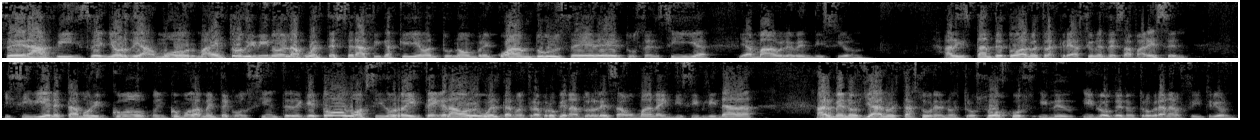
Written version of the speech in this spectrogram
Serafi, Señor de amor, Maestro divino de las huestes seráficas que llevan tu nombre, cuán dulce eres en tu sencilla y amable bendición. Al instante todas nuestras creaciones desaparecen y si bien estamos incómodamente conscientes de que todo ha sido reintegrado de vuelta a nuestra propia naturaleza humana indisciplinada, al menos ya no está sobre nuestros ojos y, los de nuestro gran anfitrión.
